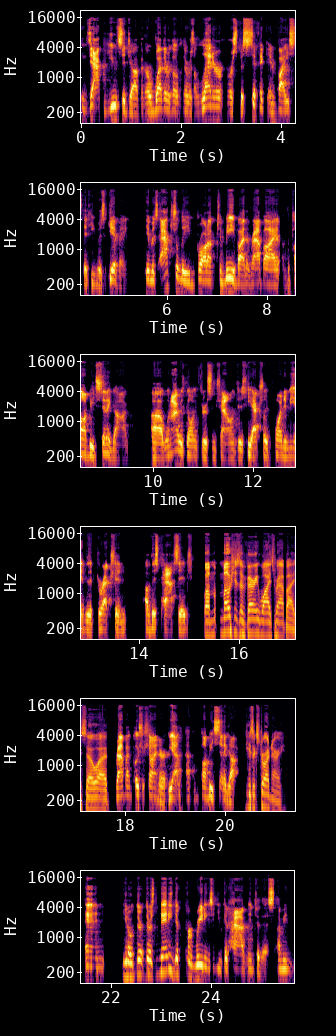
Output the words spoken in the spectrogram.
exact usage of it or whether the, there was a letter or specific advice that he was giving. It was actually brought up to me by the rabbi of the Palm Beach Synagogue. Uh, when I was going through some challenges, he actually pointed me in the direction of this passage. Well, Moshe is a very wise rabbi. So, uh, Rabbi Moshe Scheiner, yeah, Palm Beach Synagogue. He's extraordinary. And you know, there, there's many different readings that you can have into this. I mean,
